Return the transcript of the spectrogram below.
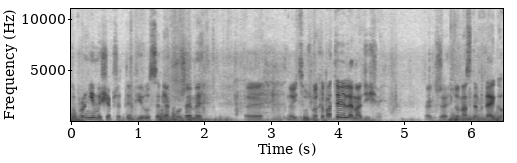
no bronimy się przed tym wirusem jak możemy. E, No i cóż, no chyba tyle na dzisiaj. Także do następnego.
